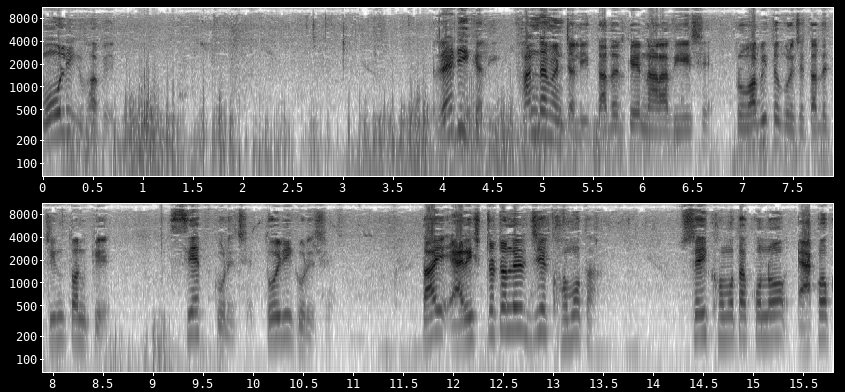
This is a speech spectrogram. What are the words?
মৌলিকভাবে রেডিক্যালি ফান্ডামেন্টালি তাদেরকে নাড়া দিয়েছে, প্রভাবিত করেছে, তাদের চিন্তনকে সেভ করেছে, তৈরি করেছে। তাই অ্যারিস্টটলের যে ক্ষমতা, সেই ক্ষমতা কোনো একক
